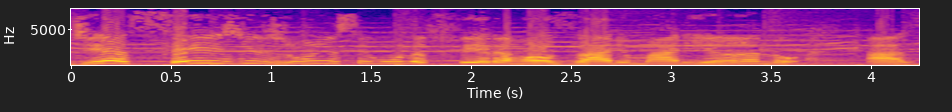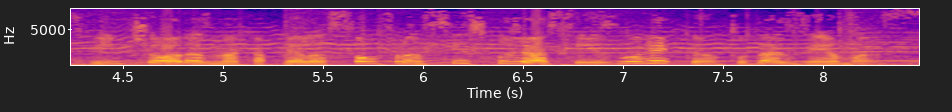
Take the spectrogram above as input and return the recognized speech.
Dia 6 de junho, segunda-feira, Rosário Mariano, às 20 horas na Capela São Francisco de Assis, no Recanto das Emas.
